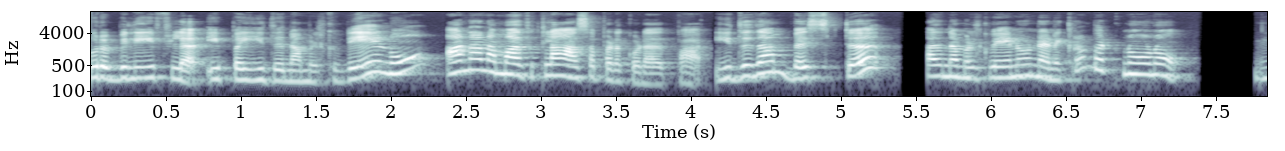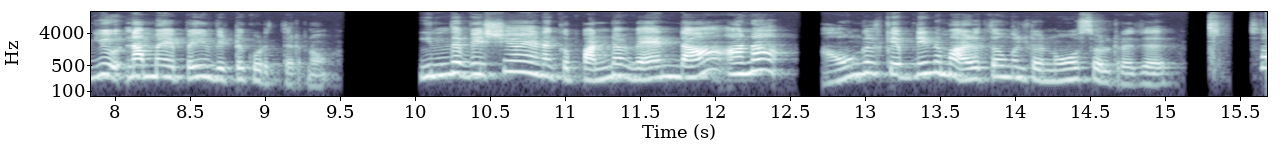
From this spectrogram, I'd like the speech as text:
ஒரு பிலீஃபில் இப்போ இது நம்மளுக்கு வேணும். ஆனால் நம்ம அதுக்கெலாம் ஆசைப்படக்கூடாதுப்பா. இதுதான் பெஸ்ட்டு அது நம்மளுக்கு வேணும்னு நினைக்கிறோம். பட் நோ நோ யூ நம்ம எப்பயும் விட்டு கொடுத்துடணும் இந்த விஷயம் எனக்கு பண்ண வேண்டாம். ஆனால் அவங்களுக்கு எப்படி நம்ம அடுத்தவங்கள்ட்ட நோ சொல்கிறது ஸோ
